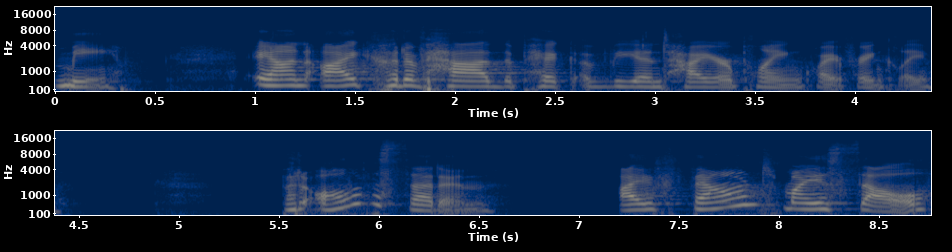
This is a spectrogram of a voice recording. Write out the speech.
me. And I could have had the pick of the entire plane, quite frankly. But all of a sudden, I found myself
